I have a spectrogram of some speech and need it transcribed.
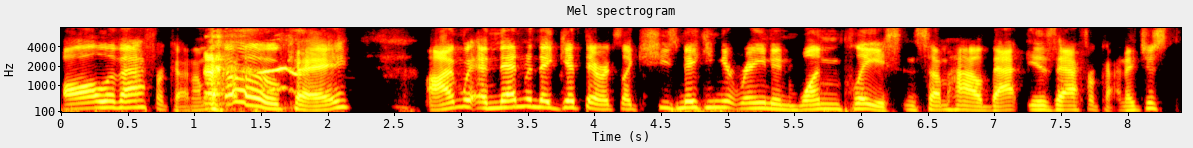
all of Africa. And I'm like, oh, okay. I'm, and then when they get there, it's like she's making it rain in one place, and somehow that is Africa. And I just,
